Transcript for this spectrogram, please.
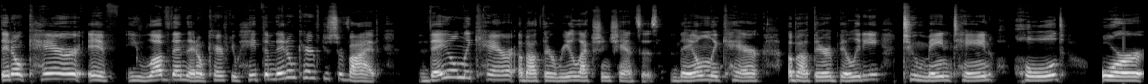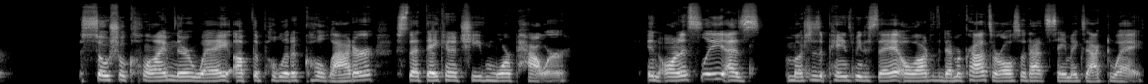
They don't care if you love them, they don't care if you hate them, they don't care if you survive. They only care about their reelection chances. They only care about their ability to maintain, hold, or social climb their way up the political ladder so that they can achieve more power. And honestly, as much as it pains me to say it, a lot of the Democrats are also that same exact way.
